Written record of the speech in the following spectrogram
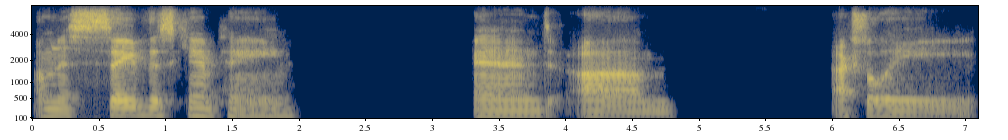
I'm going to save this campaign and um, actually,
